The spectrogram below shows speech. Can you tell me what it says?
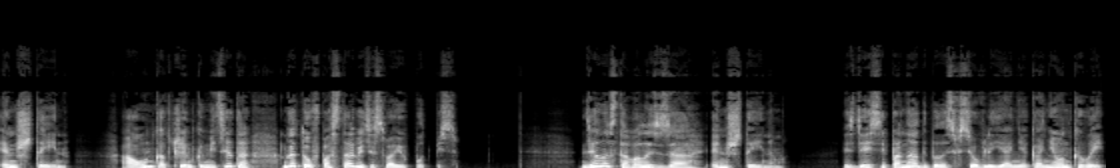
Эйнштейн, а он, как член комитета, готов поставить и свою подпись. Дело оставалось за Эйнштейном. Здесь и понадобилось все влияние Коненковой,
